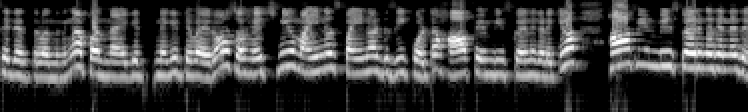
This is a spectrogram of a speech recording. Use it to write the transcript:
சைடு எடுத்துட்டு வந்துடுங்க. அப்போ நெகட்டிவ் ஆயிரும். So h nu minus phi naught is equal to half m v ஸ்கொயர்னு கிடைக்கும். ஹாஃப் எம்பி ஸ்கொயருங்கிறது என்னது?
